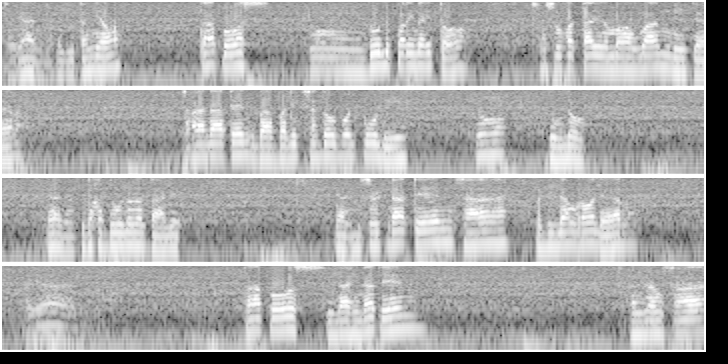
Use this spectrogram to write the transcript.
So yan, nakikita nyo. Tapos, yung dulo pa rin na ito, susukat tayo ng mga 1 meter. Tsaka natin ibabalik sa double pulley yung dulo. Yan, yung pinakadulo ng tali. Yan, insert natin sa kabilang roller. Ayan. Tapos, hilahin natin hanggang sa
